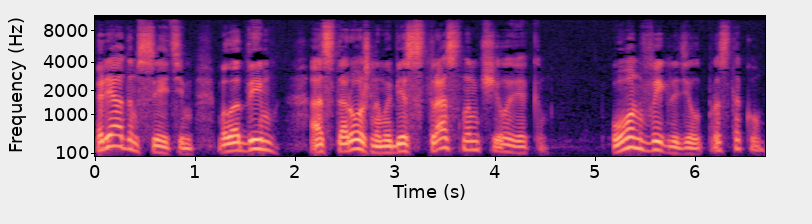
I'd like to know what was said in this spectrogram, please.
Рядом с этим молодым, осторожным и бесстрастным человеком он выглядел простаком.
